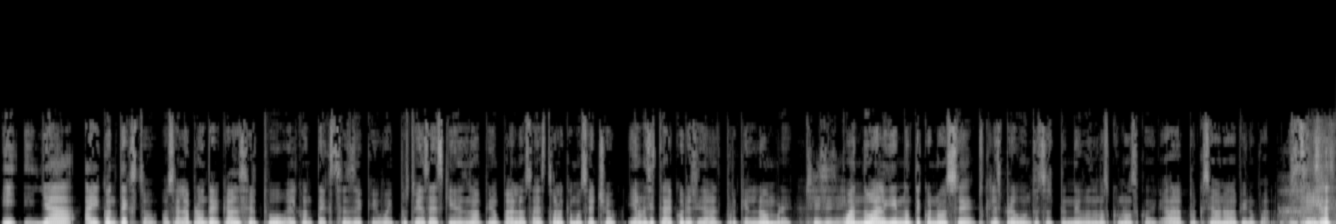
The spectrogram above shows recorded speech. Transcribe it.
Y, y ya hay contexto. O sea, la pregunta que acabas de hacer tú, el contexto es de que, güey, pues tú ya sabes quién es Noah Pino Palo, sabes todo lo que hemos hecho. Y aún así te da curiosidad porque el nombre. Sí, sí, sí. Cuando alguien no te conoce, pues que les pregunto a estos pendejos, no los conozco. Ah, ¿por qué se llama Noah Pino Palo? Entonces,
